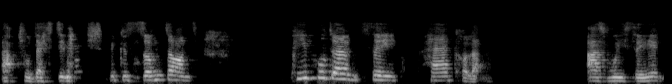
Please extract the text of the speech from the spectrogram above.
actual destination because sometimes people don't see hair color as we see it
